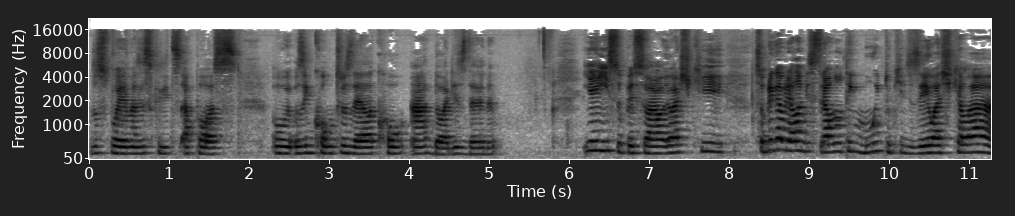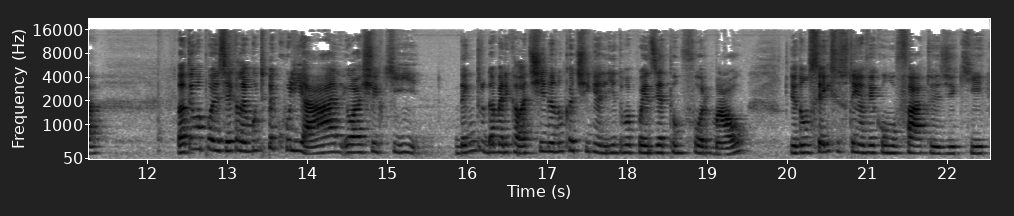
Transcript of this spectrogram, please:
nos poemas escritos após os encontros dela com a Doris Dana. E é isso, pessoal. Eu acho que sobre Gabriela Mistral não tem muito o que dizer. Eu acho que ela ela tem uma poesia que ela é muito peculiar. Eu acho que dentro da América Latina eu nunca tinha lido uma poesia tão formal. Eu não sei se isso tem a ver com o fato de que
